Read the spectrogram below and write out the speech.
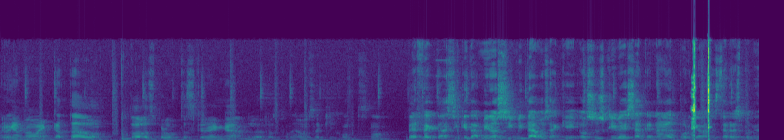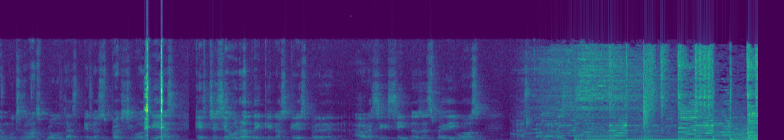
Venga, no, encantado. Todas las preguntas que vengan las respondemos aquí juntos, ¿no? Perfecto, así que también os invitamos a que os suscribáis al canal porque vamos a estar respondiendo muchas más preguntas en los próximos días que estoy seguro de que no os queréis perder. Ahora sí que sí, nos despedimos. Hasta la vista.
